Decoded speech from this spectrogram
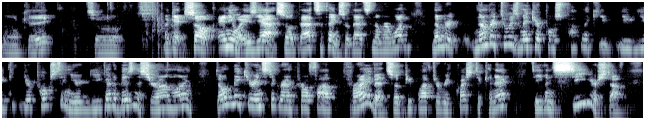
Okay so okay so anyways yeah so that's the thing so that's number one. Number number two is make your post public you you, you you're posting you're you got a business you're online. Don't make your Instagram profile private so people have to request to connect to even see your stuff.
